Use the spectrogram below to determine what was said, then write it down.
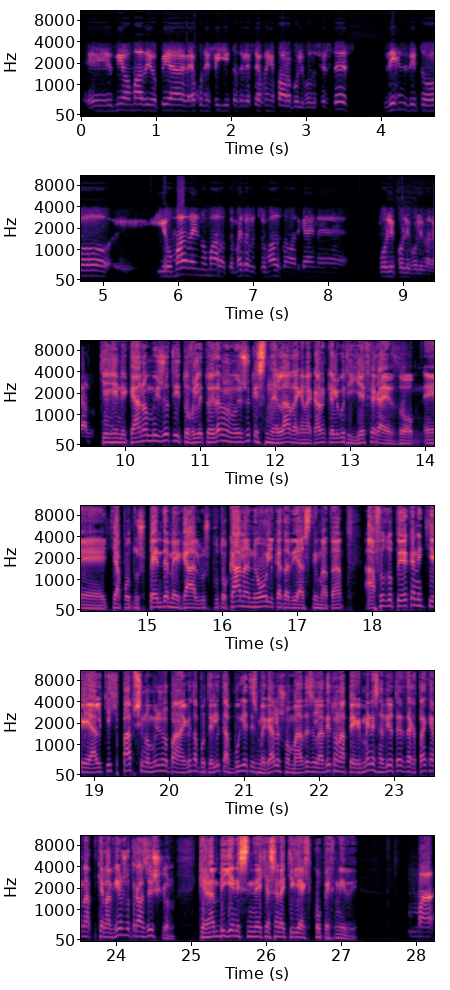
ε, μια ομάδα η οποία έχουν φύγει τα τελευταία χρόνια πάρα πολλοί ποδοσφαιριστές, δείχνει ότι το, η ομάδα είναι ομάδα, το μέταλλο της ομάδας πραγματικά είναι πολύ πολύ πολύ μεγάλο. Και γενικά νομίζω ότι το, βλέ- το είδαμε νομίζω και στην Ελλάδα για να κάνω και λίγο τη γέφυρα εδώ ε, και από τους πέντε μεγάλους που το κάνανε όλοι κατά διαστήματα αυτό το οποίο έκανε και η Real και έχει πάψει νομίζω ο Παναγιώτης αποτελεί ταμπού για τις μεγάλες ομάδες δηλαδή το να περιμένεις στα δύο τέταρτα και να, και να βγαίνεις στο transition και να μην πηγαίνει συνέχεια σε ένα κυριαρχικό παιχνίδι. Μα,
